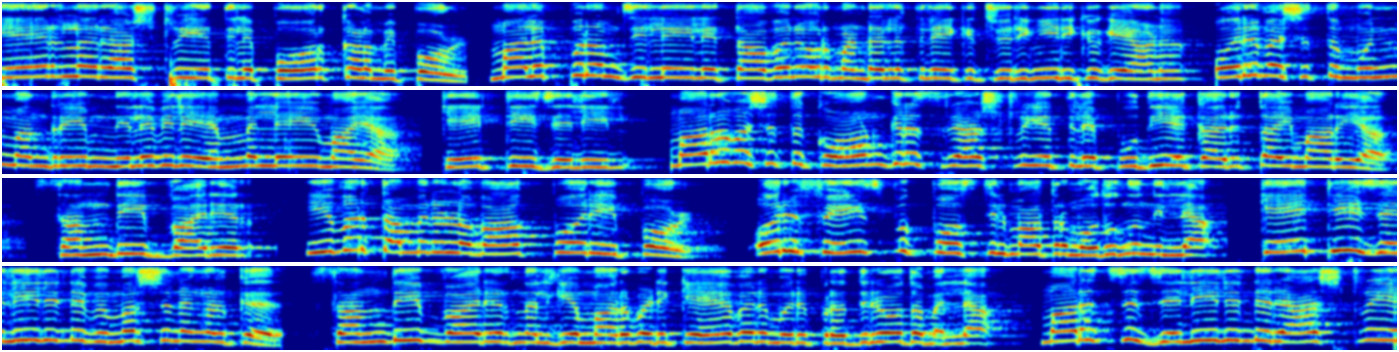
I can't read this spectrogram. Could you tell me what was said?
കേരള രാഷ്ട്രീയത്തിലെ പോർക്കളം ഇപ്പോൾ മലപ്പുറം ജില്ലയിലെ തവനൂർ മണ്ഡലത്തിലേക്ക് ചുരുങ്ങിയിരിക്കുകയാണ്. ഒരു വശത്ത് മുൻ മന്ത്രിയും നിലവിലെ എം എൽ എയുമായ കെ ടി ജലീൽ മറുവശത്ത് കോൺഗ്രസ് രാഷ്ട്രീയത്തിലെ പുതിയ കരുത്തായി മാറിയ സന്ദീപ് വാര്യർ. ഇവർ തമ്മിലുള്ള വാക്പോര് ഇപ്പോൾ ഒരു ഫേസ്ബുക്ക് പോസ്റ്റിൽ മാത്രം ഒതുങ്ങുന്നില്ല. കെ ടി ജലീലിന്റെ വിമർശനങ്ങൾക്ക് സന്ദീപ് വാര്യർ നൽകിയ മറുപടി കേവലം ഒരു പ്രതിരോധമല്ല. മറിച്ച് ജലീലിന്റെ രാഷ്ട്രീയ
